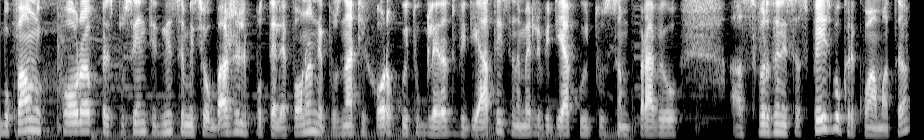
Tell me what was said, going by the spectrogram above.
буквално хора през последните дни са ми се обаждали по телефона, непознати хора, които гледат видеята и са намерили видеа, които съм правил а, свързани с Facebook рекламата.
